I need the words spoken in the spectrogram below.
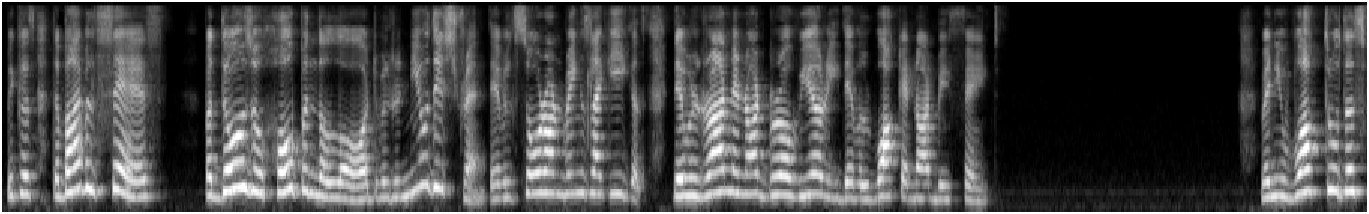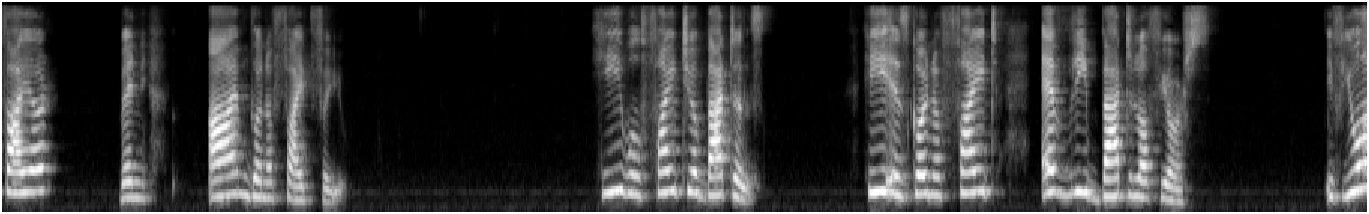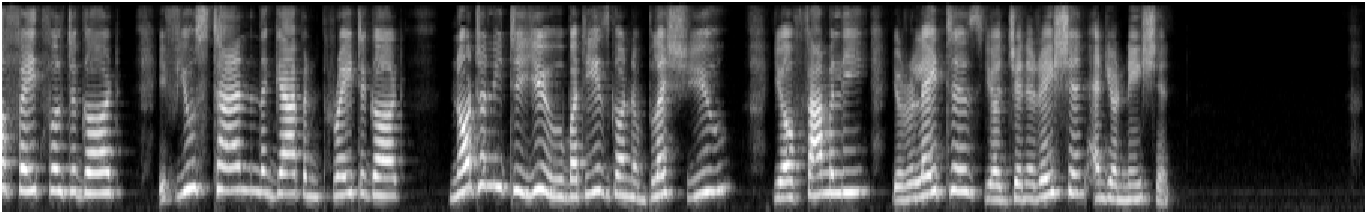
Because the Bible says, But those who hope in the Lord will renew their strength. They will soar on wings like eagles. They will run and not grow weary. They will walk and not be faint. When you walk through this fire, when I'm to fight for you, He will fight your battles. He is going to fight every battle of yours. If you are faithful to God, if you stand in the gap and pray to God, not only to you, but He is going to bless you, your family, your relatives, your generation, and your nation.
